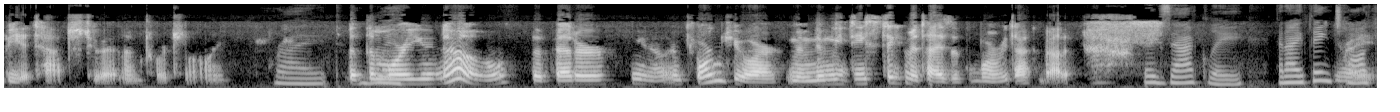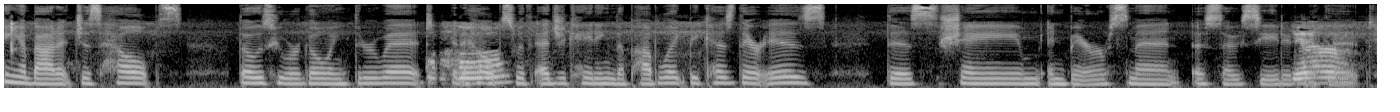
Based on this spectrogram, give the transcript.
be attached to it, unfortunately. Right. But the more you know, the better, you know, informed you are. And then we destigmatize it the more we talk about it. Exactly. And I think talking right. about it just helps those who are going through it. Mm-hmm. It helps with educating the public because there is this shame, embarrassment associated yeah. with it.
